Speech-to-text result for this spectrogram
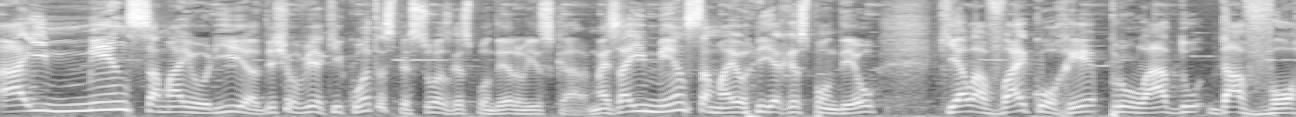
a imensa maioria, deixa eu ver aqui quantas pessoas responderam isso, cara, mas a imensa maioria respondeu que ela vai correr pro lado da avó.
